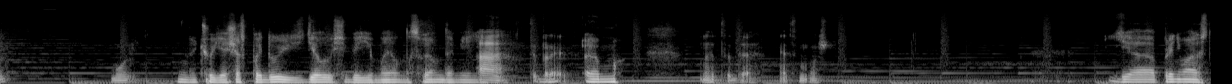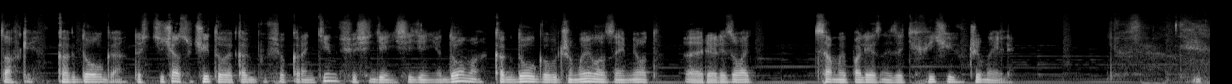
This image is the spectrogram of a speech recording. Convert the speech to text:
Может. Ну что, я сейчас пойду и сделаю себе e-mail на своем домене. А, ты про это. М. Ну это да, это можно. Я принимаю ставки. Как долго? То есть сейчас, учитывая как бы все карантин, все сидение, сидение дома, как долго у Gmail займет э, реализовать самые полезные из этих фичей в Gmail?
